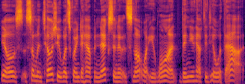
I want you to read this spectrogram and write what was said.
you know, someone tells you what's going to happen next, and if it's not what you want, then you have to deal with that.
